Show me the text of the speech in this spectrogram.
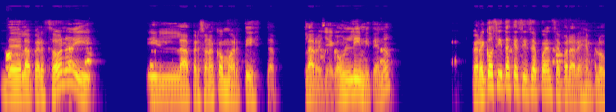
de la persona y, y la persona como artista. Claro, llega un límite, ¿no? Pero hay cositas que sí se pueden separar. Ejemplo,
